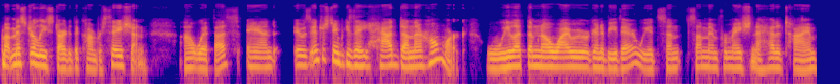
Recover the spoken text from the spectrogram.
But Mr. Lee started the conversation uh, with us, and it was interesting because they had done their homework. We let them know why we were going to be there. We had sent some information ahead of time,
